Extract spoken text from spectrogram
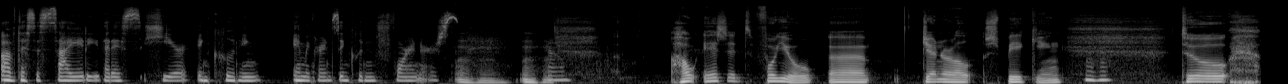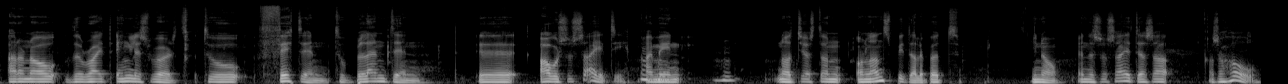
of the society that is here, including immigrants, including foreigners. Mm-hmm, mm-hmm. Know? How is it for you, uh, general speaking, Mm-hmm. to, I don't know the right English word, to fit in, to blend in uh, our society? I Mhm. mean, Mhm. not just on, on Landspítali, but, you know, in the society as a, as a whole.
